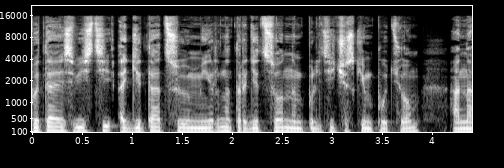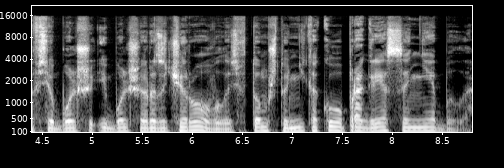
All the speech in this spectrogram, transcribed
Пытаясь вести агитацию мирно традиционным политическим путем, она все больше и больше разочаровывалась в том, что никакого прогресса не было.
